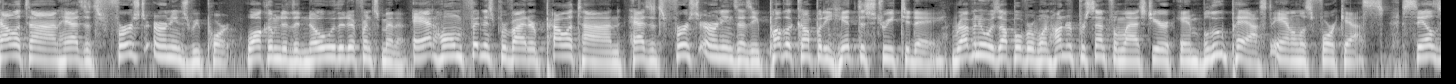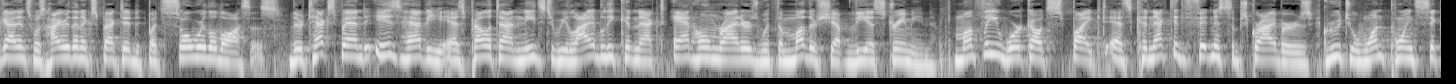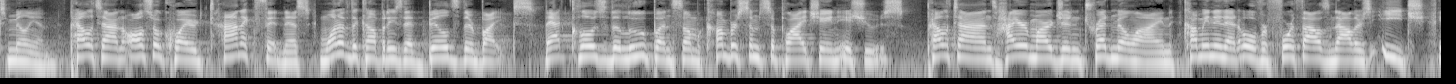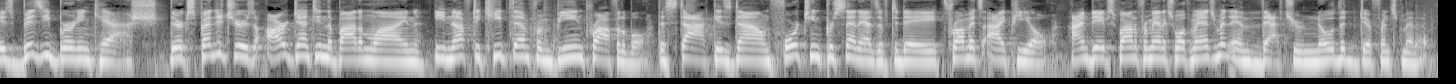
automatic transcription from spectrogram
Peloton has its first earnings report. Welcome to the Know the Difference Minute. At home fitness provider Peloton has its first earnings as a public company hit the street today. Revenue was up over 100% from last year and blew past analyst forecasts. Sales guidance was higher than expected, but so were the losses. Their tech spend is heavy as Peloton needs to reliably connect at home riders with the mothership via streaming. Monthly workouts spiked as connected fitness subscribers grew to 1.6 million. Peloton also acquired Tonic Fitness, one of the companies that builds their bikes. That closed the loop on some cumbersome supply chain issues. Peloton's higher margin treadmill line, coming in at over $4,000 each, is busy burning cash. Their expenditures are denting the bottom line enough to keep them from being profitable. The stock is down 14% as of today from its IPO. I'm Dave Spano from Annex Wealth Management, and that's your Know the Difference Minute.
